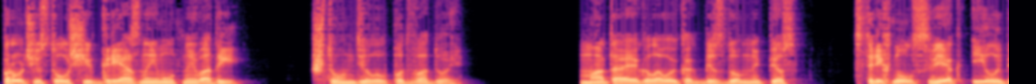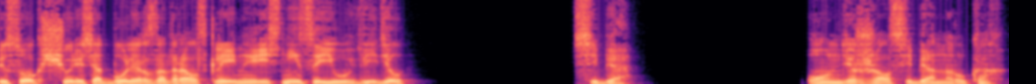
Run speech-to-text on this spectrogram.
прочь из толщи грязной и мутной воды. Что он делал под водой? Мотая головой, как бездомный пес, Стряхнул с век ил и песок, щурясь от боли, разодрал склеенные ресницы и увидел себя. Он держал себя на руках?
